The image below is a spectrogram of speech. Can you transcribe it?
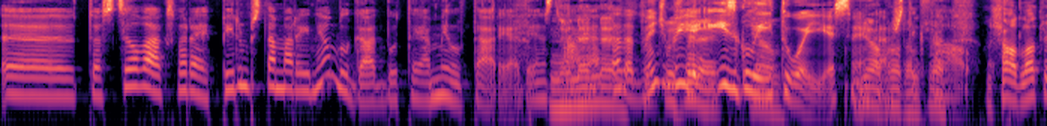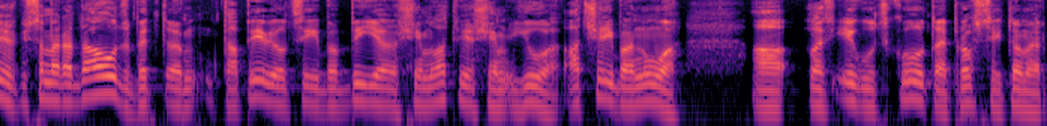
e, tas cilvēks varēja pirms tam arī neobligāti būt tajā militārajā dienestā. Ne, ne, ne, Tātad viņš bija ne, izglītojies. Jā, jā protams. Jā. Šādu latviešu bija samērā daudz, bet um, tā pievilcība bija šiem latviešiem, jo atšķirībā no Uh, lai iegūtu skolotāju profesiju, tomēr,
